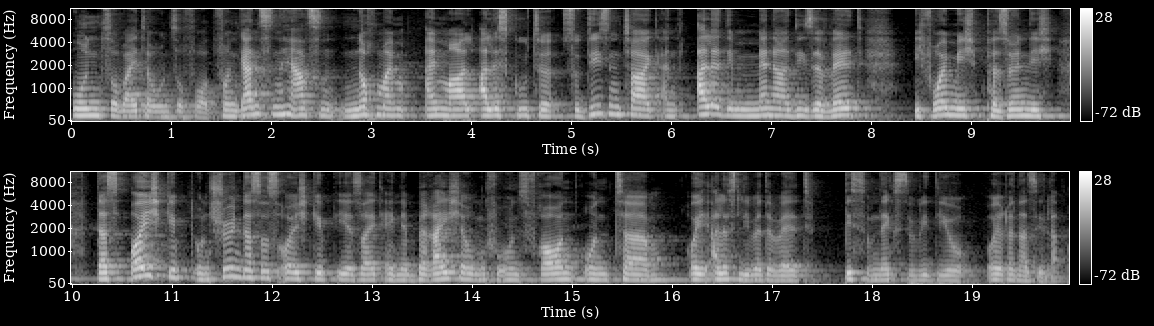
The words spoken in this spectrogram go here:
und so weiter und so fort. Von ganzem Herzen noch mal einmal alles Gute zu diesem Tag an alle die Männer dieser Welt. Ich freue mich persönlich das euch gibt und schön, dass es euch gibt. Ihr seid eine Bereicherung für uns Frauen und ähm, euch alles Liebe der Welt. Bis zum nächsten Video, eure Nasila.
